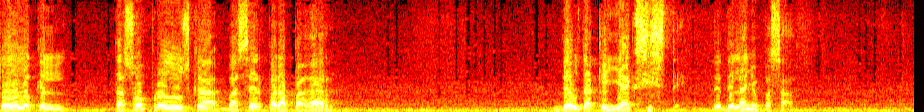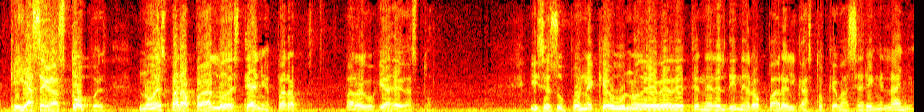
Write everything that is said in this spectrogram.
todo lo que el tazón produzca va a ser para pagar deuda que ya existe desde el año pasado, que ya se gastó, pues. No es para pagar lo de este año, es para, para algo que ya se gastó. Y se supone que uno debe de tener el dinero para el gasto que va a ser en el año.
